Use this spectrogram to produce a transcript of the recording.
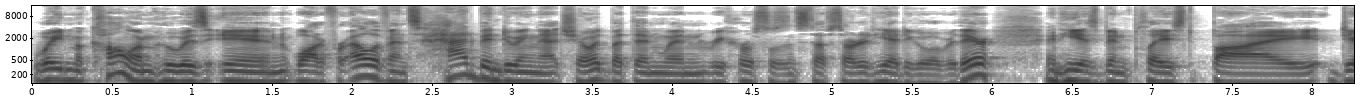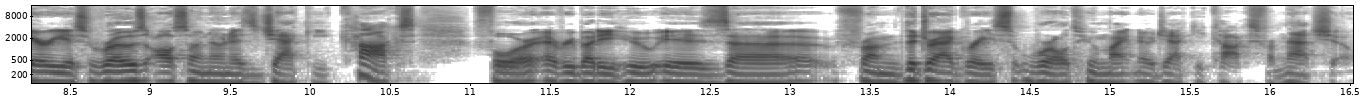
Wade McCollum, who is in Water for Elephants, had been doing that show, but then when rehearsals and stuff started, he had to go over there. And he has been placed by Darius Rose, also known as Jackie Cox, for everybody who is uh, from the drag race world who might know Jackie Cox from that show.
